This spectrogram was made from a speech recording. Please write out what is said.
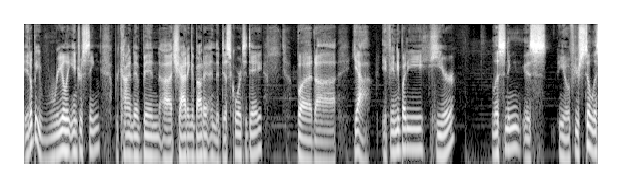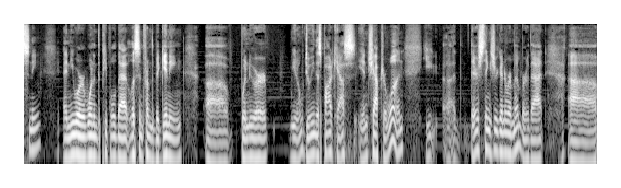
it'll be really interesting. We kind of been uh, chatting about it in the Discord today, but uh, yeah, if anybody here listening is you know if you're still listening and you were one of the people that listened from the beginning uh, when we were you know doing this podcast in chapter one you uh, there's things you're going to remember that uh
